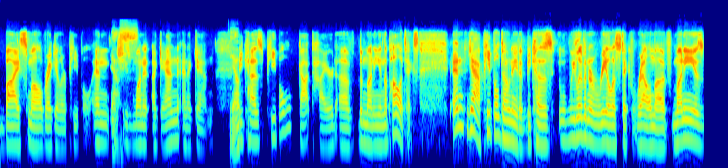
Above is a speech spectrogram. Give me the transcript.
by small regular people and she's won it again and again Yep. because people got tired of the money and the politics. And yeah, people donated because we live in a realistic realm of money is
